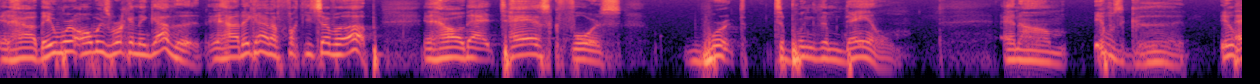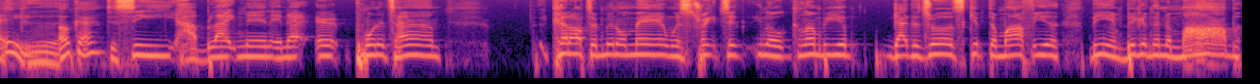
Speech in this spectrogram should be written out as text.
and how they were always working together, and how they kind of fucked each other up, and how that task force worked to bring them down. And um, it was good. It was Hey, good. okay. To see how black men in that er- point of time cut off the middleman, went straight to you know Colombia got the drugs, skipped the mafia, being bigger than the mob.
